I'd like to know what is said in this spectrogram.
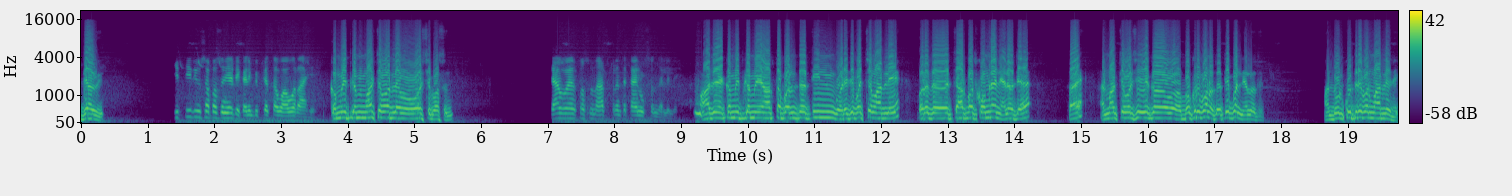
द्यावी. किती दिवसापासून या ठिकाणी बिबट्याचा वावर आहे? कमीत कमी मागच्या वरल्या वर्षापासून. त्या वेळेपासून आजपर्यंत काय नुकसान झालेलं आहे? माझे कमीत कमी आतापर्यंत तीन घोड्याचे बच्चे मारले. परत चार पाच कोंबड्या नेल्या होत्या. काय? आणि मागच्या वर्षी एक बकरू पण होतं ते पण नेलं होतं. आणि दोन कुत्रे पण मारले ते.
